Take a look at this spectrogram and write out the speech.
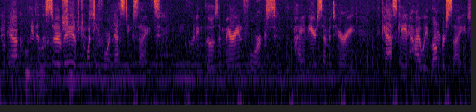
We've now completed the survey of 24 nesting sites, including those at Marion Forks, the Pioneer Cemetery, the Cascade Highway lumber site,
